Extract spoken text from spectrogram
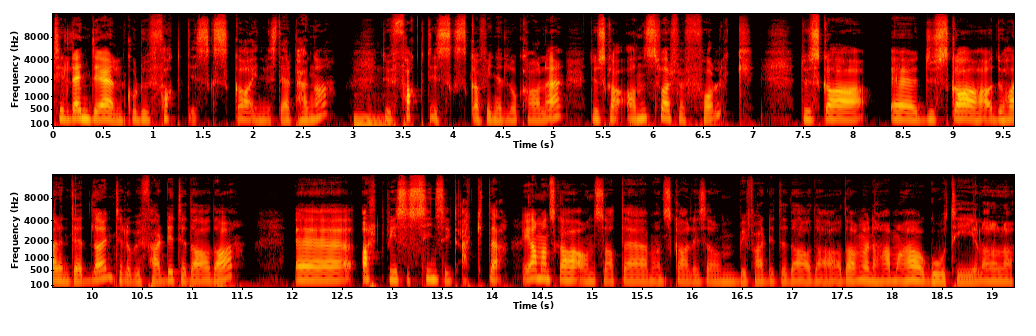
til den delen hvor du faktisk skal investere penger. Mm. Du faktisk skal finne et lokale. Du skal ha ansvar for folk. Du skal, eh, du skal Du har en deadline til å bli ferdig til da og da. Eh, alt blir så sinnssykt ekte. Ja, man skal ha ansatte, man skal liksom bli ferdig til da og da, og da man ha, man har jo god tid, la, la, la.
